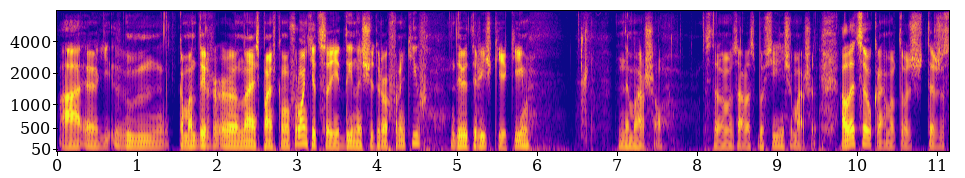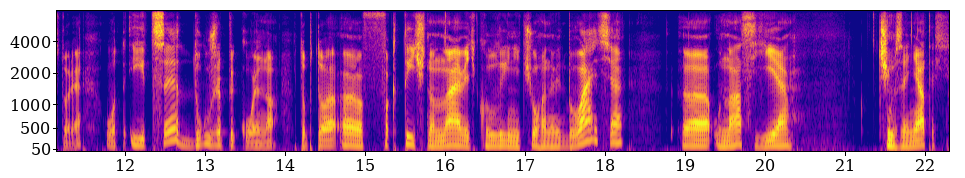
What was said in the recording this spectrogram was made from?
А е, м, командир е, на іспанському фронті це єдиний з чотирьох фронтів дев'ятирічки, який не маршал. Станемо зараз, бо всі інші маршали. Але це окрема теж, теж історія. От, і це дуже прикольно. Тобто, е, фактично, навіть коли нічого не відбувається, е, у нас є чим зайнятися.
